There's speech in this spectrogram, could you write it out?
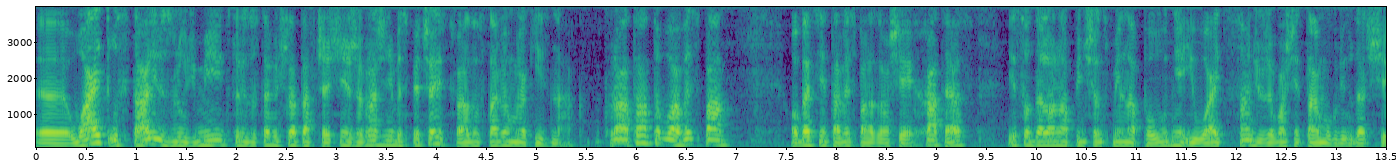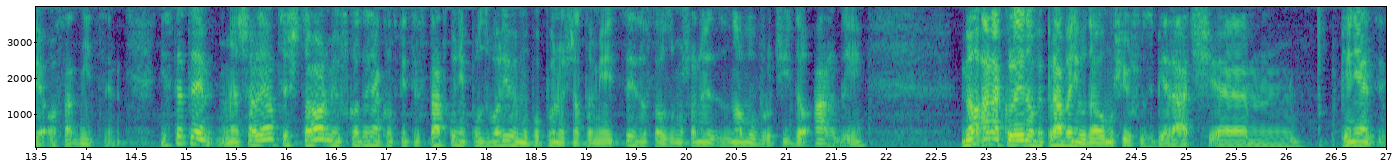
E, White ustalił z ludźmi, których zostawił 3 lata wcześniej, że w razie niebezpieczeństwa zostawią mu jakiś znak. Croatoan to była wyspa, obecnie ta wyspa nazywa się Hatters, jest oddalona o 50 mil na południe i White sądził, że właśnie tam mogli udać się osadnicy. Niestety szalejący sztorm i uszkodzenia kotwicy statku nie pozwoliły mu popłynąć na to miejsce i został zmuszony znowu wrócić do Anglii. No a na kolejną wyprawę nie udało mu się już uzbierać em, pieniędzy.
